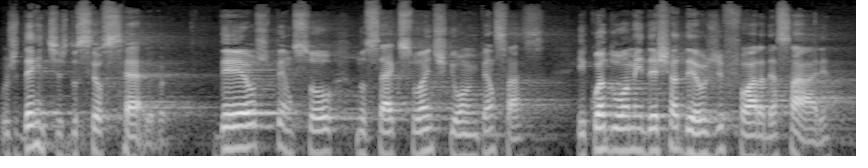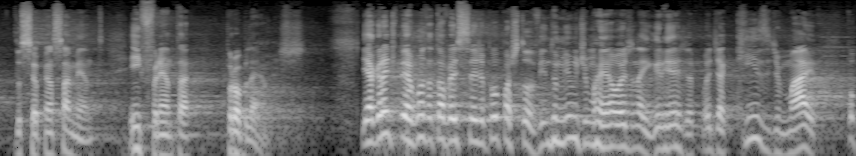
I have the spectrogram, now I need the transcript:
os dentes do seu cérebro. Deus pensou no sexo antes que o homem pensasse. E quando o homem deixa Deus de fora dessa área do seu pensamento, enfrenta problemas. E a grande pergunta talvez seja, pô, pastor, vim domingo de manhã hoje na igreja, foi dia 15 de maio, pô,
